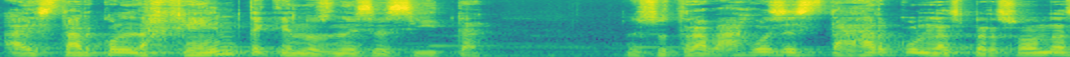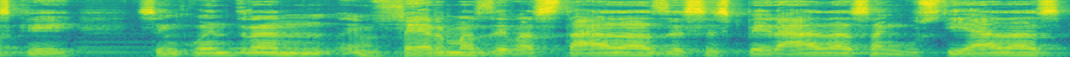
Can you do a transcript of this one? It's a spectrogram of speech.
a estar con la gente que nos necesita. Nuestro trabajo es estar con las personas que se encuentran enfermas, devastadas, desesperadas, angustiadas,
